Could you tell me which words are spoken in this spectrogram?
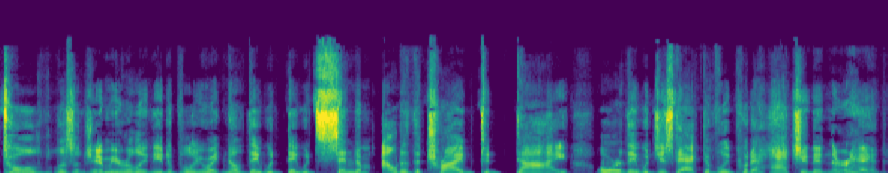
told listen jim you really need to pull your weight no they would they would send them out of the tribe to die or they would just actively put a hatchet in their head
